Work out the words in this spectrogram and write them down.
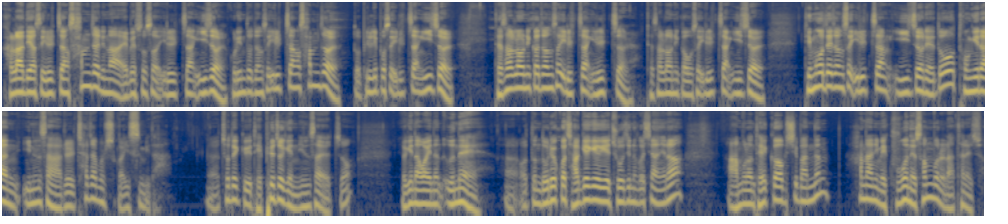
갈라디아서 1장 3절이나 에베소서 1장 2절, 고린도전서 1장 3절, 또 빌립보서 1장 2절, 데살로니가전서 1장 1절, 데살로니가후서 1장 2절, 디모데전서 1장 2절에도 동일한 인사를 찾아볼 수가 있습니다. 어, 초대교회 대표적인 인사였죠. 여기 나와 있는 은혜, 어, 어떤 노력과 자격에 의해 주어지는 것이 아니라 아무런 대가 없이 받는 하나님의 구원의 선물을 나타내죠.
